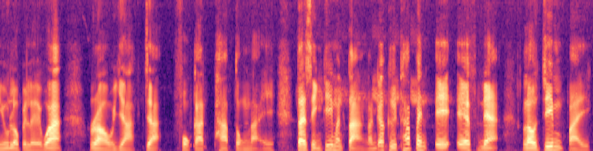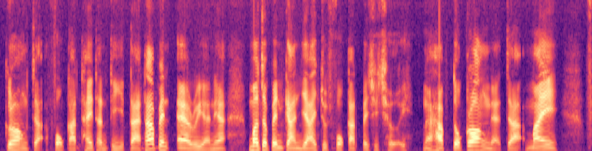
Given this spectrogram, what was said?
นิ้วเราไปเลยว่า เราอยากจะโฟกัสภาพตรงไหน แต่สิ่งที่มันต่างกันก็คือถ้าเป็น AF เนี่ยเราจิ้มไปกล้องจะโฟกัสให้ทันที แต่ถ้าเป็น area เนี่ยมันจะเป็นการย้ายจุดโฟกัสไปเฉยๆนะครับ ตัวกล้องเนี่ยจะไม่โฟ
